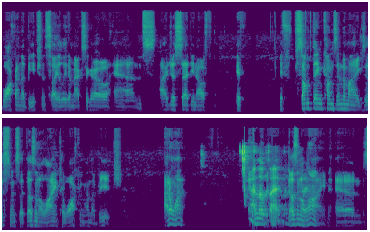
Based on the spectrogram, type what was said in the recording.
walk on the beach in Sayulita, Mexico, and I just said, you know, if if if something comes into my existence that doesn't align to walking on the beach, I don't want it. And I love that. It doesn't align, and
